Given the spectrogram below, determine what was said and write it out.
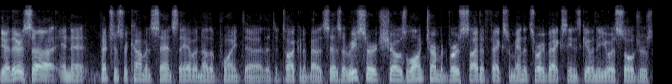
Yeah, there's uh, in the Veterans for Common Sense, they have another point uh, that they're talking about. It says a research shows long-term adverse side effects from mandatory vaccines given to U.S. soldiers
